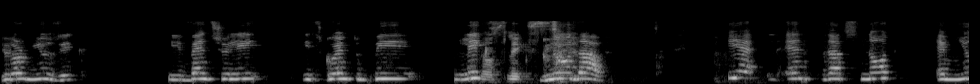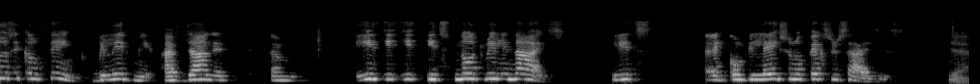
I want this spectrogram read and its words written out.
your music, eventually it's going to be licks licks. glued up. Yeah, and that's not a musical thing. Believe me, I've done it. Um, it, it, it- it's not really nice. It's a compilation of exercises, Yeah.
